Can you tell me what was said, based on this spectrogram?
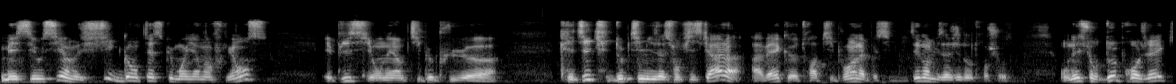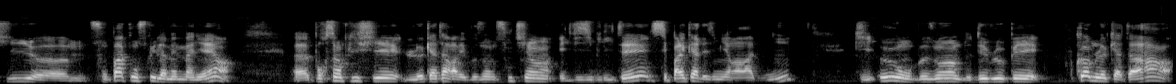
mais c'est aussi un gigantesque moyen d'influence. Et puis, si on est un petit peu plus critique d'optimisation fiscale avec euh, trois petits points, la possibilité d'envisager d'autres choses. On est sur deux projets qui ne euh, sont pas construits de la même manière. Euh, pour simplifier, le Qatar avait besoin de soutien et de visibilité. Ce n'est pas le cas des Émirats arabes unis, qui, eux, ont besoin de développer, comme le Qatar,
